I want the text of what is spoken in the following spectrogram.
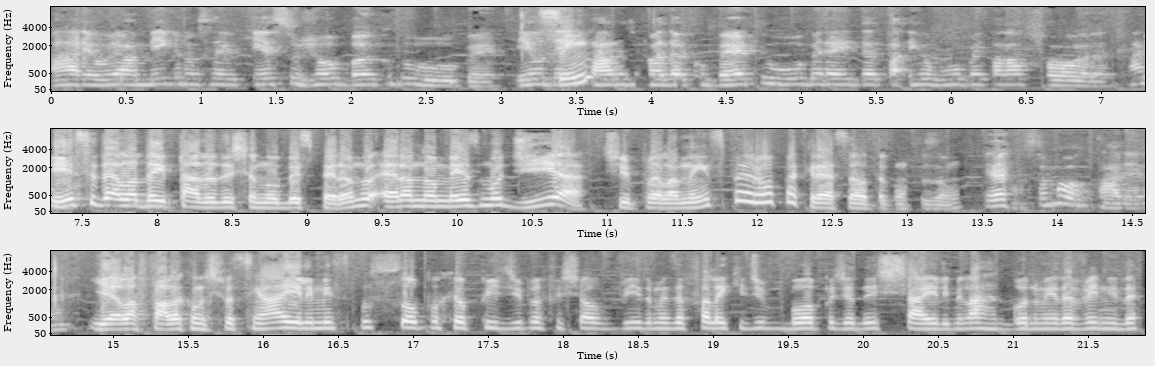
Ah, eu e o amigo não sei o que sujou o banco do Uber. Eu Sim. deitado debaixo da coberta e o Uber ainda tá. E o Uber tá lá fora. Ai, Esse dela deitada deixando o Uber esperando era no mesmo dia. Tipo, ela nem esperou pra criar essa outra confusão. Nossa, é uma otária, né? E ela fala como tipo assim, ah, ele me expulsou porque eu pedi pra fechar o vidro, mas eu falei que de boa podia deixar, ele me largou no meio da avenida.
